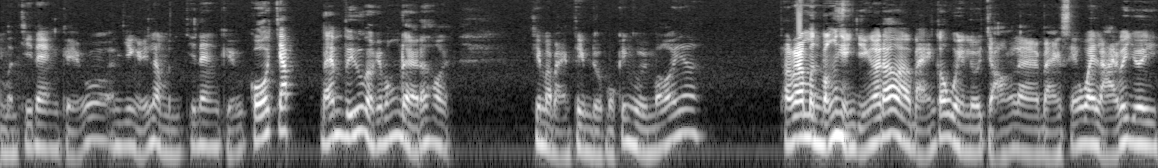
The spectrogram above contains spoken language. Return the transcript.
mình chỉ đang kiểu, anh Duy nghĩ là mình chỉ đang kiểu cố chấp bám víu vào cái vấn đề đó thôi. Khi mà bạn tìm được một cái người mới á, thật ra mình vẫn hiện diện ở đó và bạn có quyền lựa chọn là bạn sẽ quay lại với duy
